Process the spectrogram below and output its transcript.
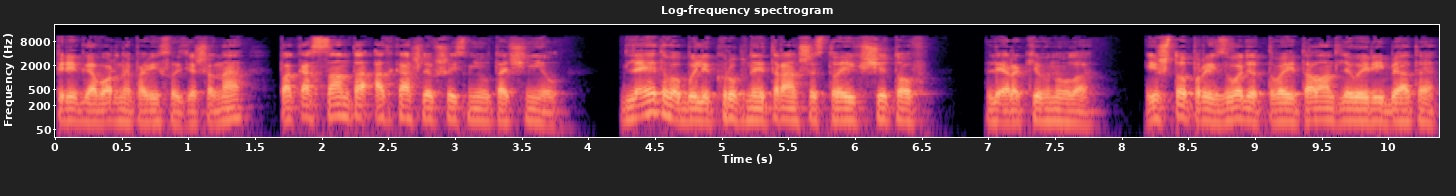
переговорной повисла тишина, пока Санта, откашлявшись, не уточнил. «Для этого были крупные транши с твоих счетов?» Лера кивнула. «И что производят твои талантливые ребята?»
